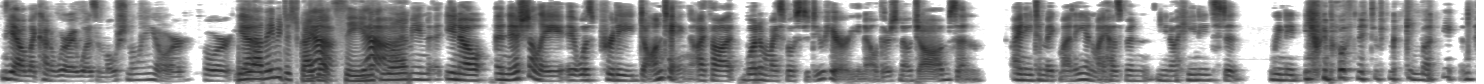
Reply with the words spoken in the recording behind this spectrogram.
Yeah, like kind of where I was emotionally or or yeah. yeah maybe describe yeah. that scene yeah. if you want. I mean, you know, initially it was pretty daunting. I thought, what am I supposed to do here? You know, there's no jobs and I need to make money and my husband, you know, he needs to we need we both need to be making money and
